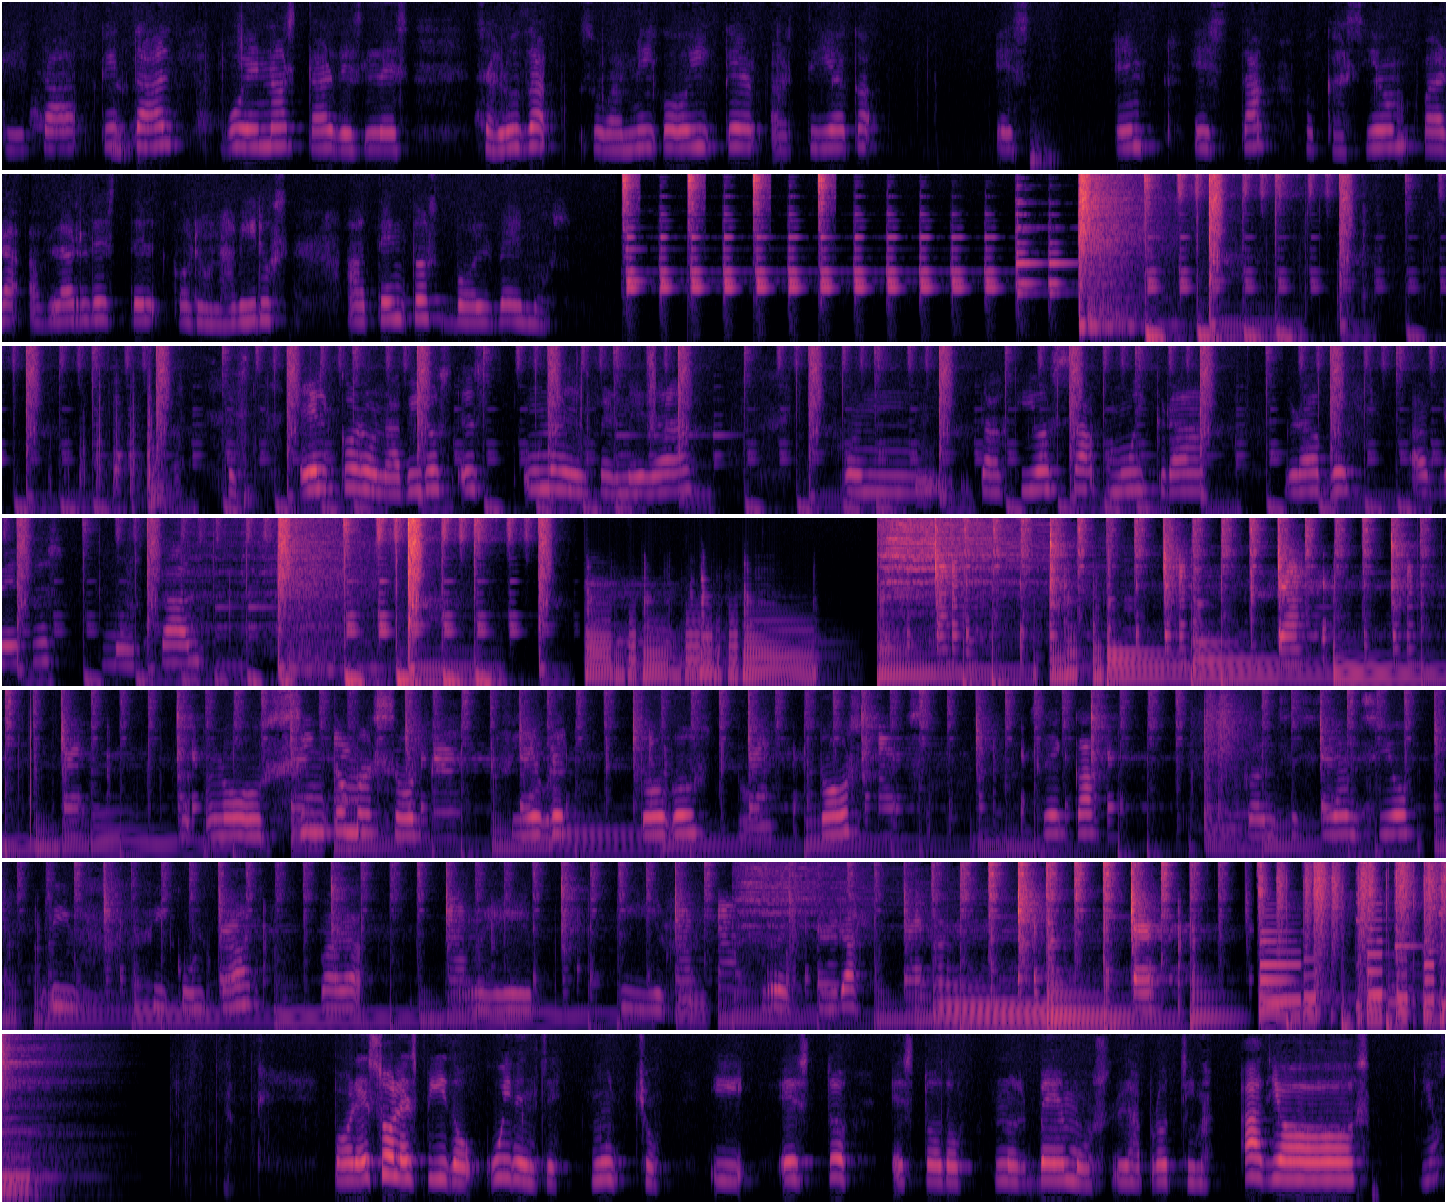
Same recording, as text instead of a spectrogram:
¿Qué tal? ¿Qué tal? Buenas tardes. Les saluda su amigo Iker Artiega. en esta ocasión para hablarles del coronavirus. Atentos, volvemos. El coronavirus es una enfermedad contagiosa muy grave, a veces mortal. Son fiebre, todos, tos, seca, cansancio, dificultad para respirar. Por eso les pido, cuídense mucho. Y esto es todo. Nos vemos la próxima. Adiós. Adiós.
